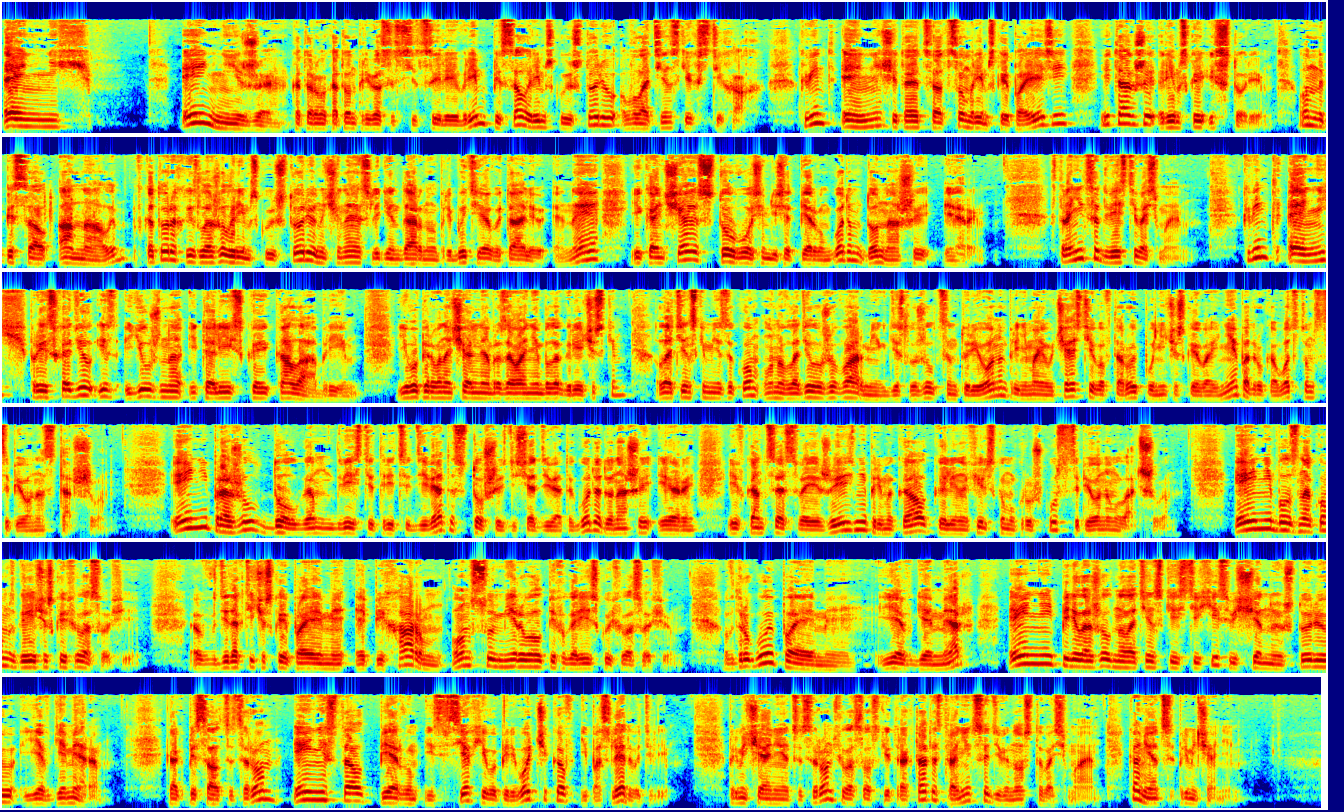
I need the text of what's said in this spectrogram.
Энних. Энни же, которого Катон привез из Сицилии в Рим, писал римскую историю в латинских стихах. Квинт Энни считается отцом римской поэзии и также римской истории. Он написал «Аналы», в которых изложил римскую историю, начиная с легендарного прибытия в Италию Энея и кончая 181 годом до нашей эры. Страница 208. Квинт Энних происходил из южно-италийской Калабрии. Его первоначальное образование было греческим, латинским языком он овладел уже в армии, где служил центурионом, принимая участие во Второй Пунической войне под руководством Сципиона-старшего. Энни прожил долго, 239-169 года до нашей эры, и в конце своей жизни примыкал к эллинофильскому кружку Сципиона-младшего. Энни был знаком с греческой философией. В дидактической поэме «Эпихарм» он суммировал пифагорейскую философию. В другой поэме «Евгемер» Энни переложил на латинские стихи священную историю Евгемера. Как писал Цицерон, Энни стал первым из всех его переводчиков и последователей. Примечание Цицерон, философские трактаты, страница 98. Конец примечания.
